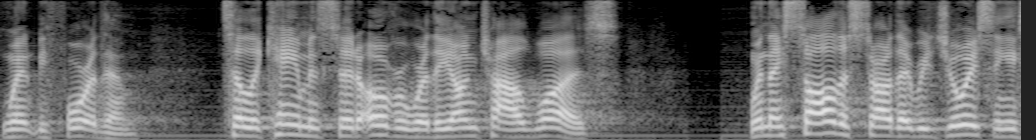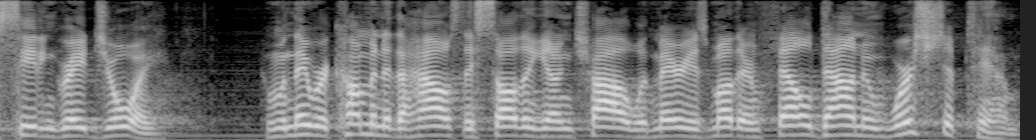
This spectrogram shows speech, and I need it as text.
went before them till it came and stood over where the young child was. When they saw the star, they rejoiced in exceeding great joy. And when they were coming to the house, they saw the young child with Mary his mother and fell down and worshipped him.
